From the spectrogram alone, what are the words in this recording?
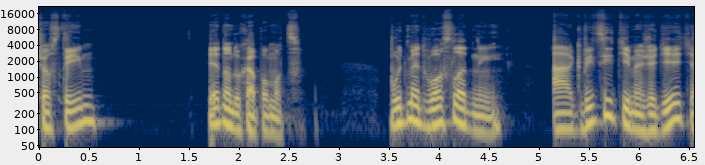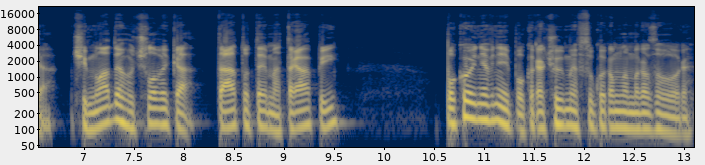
Čo s tým? Jednoduchá pomoc. Buďme dôslední a ak vycítime, že dieťa či mladého človeka táto téma trápi, pokojne v nej pokračujme v súkromnom rozhovore.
